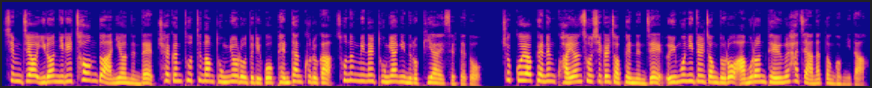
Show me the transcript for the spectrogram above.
심지어 이런 일이 처음도 아니었는데 최근 토트넘 동료 로드리고 벤탄쿠르가 손흥민을 동양인으로 비하했을 때도 축구협회는 과연 소식을 접했는지 의문이 들 정도로 아무런 대응을 하지 않았던 겁니다.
